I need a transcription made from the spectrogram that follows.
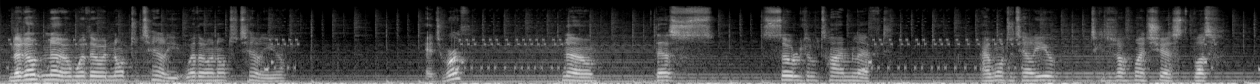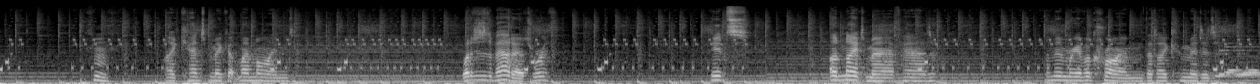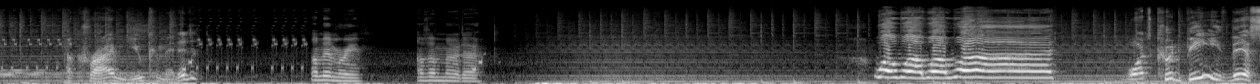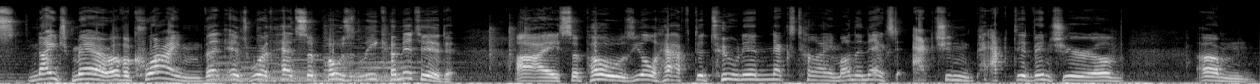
And I don't know whether or not to tell you whether or not to tell you. Edgeworth? No, there's so little time left. I want to tell you to get it off my chest, but... Hmm, I can't make up my mind. What is it about, Edgeworth? It's a nightmare I've had. A memory of a crime that I committed. A crime you committed? A memory of a murder. Whoa, whoa, whoa, what? What could be this nightmare of a crime that Edgeworth had supposedly committed? I suppose you'll have to tune in next time on the next action-packed adventure of, um,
